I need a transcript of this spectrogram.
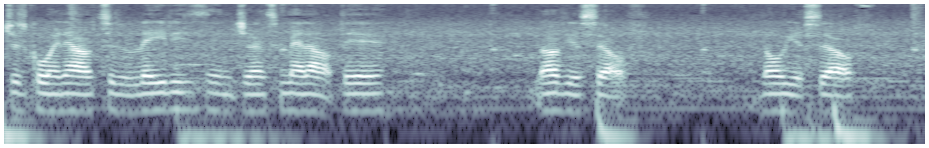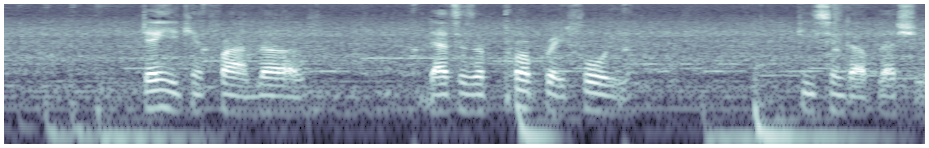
just going out to the ladies and gentlemen out there. Love yourself. Know yourself. Then you can find love that is appropriate for you. Peace and God bless you.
